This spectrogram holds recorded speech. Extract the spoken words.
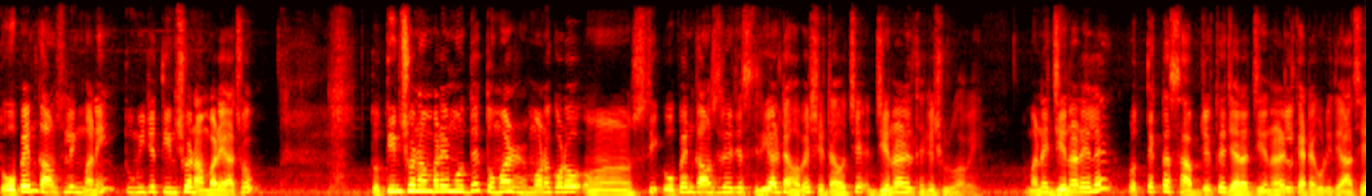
তো ওপেন কাউন্সিলিং মানে তুমি যে তিনশো নাম্বারে আছো, তো তিনশো নাম্বারের মধ্যে তোমার মনে করো ওপেন কাউন্সিলিংয়ের যে সিরিয়ালটা হবে সেটা হচ্ছে জেনারেল থেকে শুরু হবে। মানে জেনারেলে প্রত্যেকটা সাবজেক্টে যারা জেনারেল ক্যাটাগরিতে আছে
